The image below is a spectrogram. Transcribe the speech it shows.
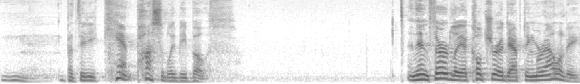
but that he can't possibly be both. And then, thirdly, a culture adapting morality.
